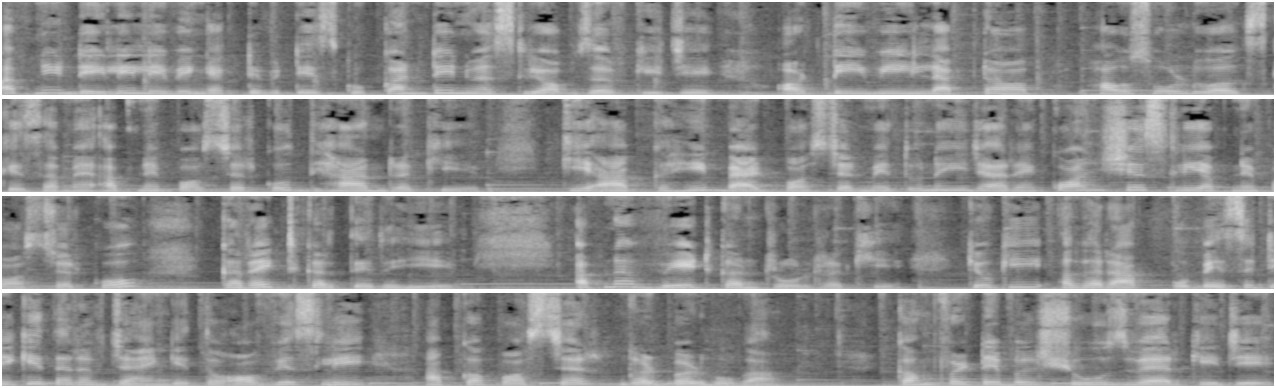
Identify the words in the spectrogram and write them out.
अपनी डेली लिविंग एक्टिविटीज़ को कंटिन्यूसली ऑब्ज़र्व कीजिए और टीवी लैपटॉप हाउस होल्ड वर्क्स के समय अपने पॉस्चर को ध्यान रखिए कि आप कहीं बैड पॉस्चर में तो नहीं जा रहे हैं कॉन्शियसली अपने पॉस्चर को करेक्ट करते रहिए। अपना वेट कंट्रोल रखिए, क्योंकि अगर आप ओबेसिटी की तरफ़ जाएँगे तो ऑब्वियसली आपका पॉस्चर गड़बड़ होगा। कंफर्टेबल शूज़ वेयर कीजिए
